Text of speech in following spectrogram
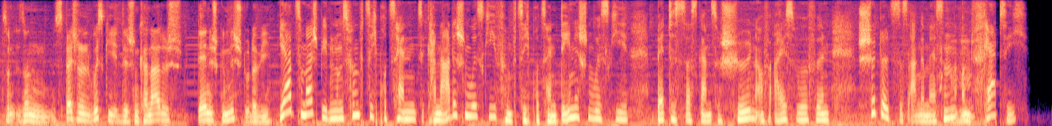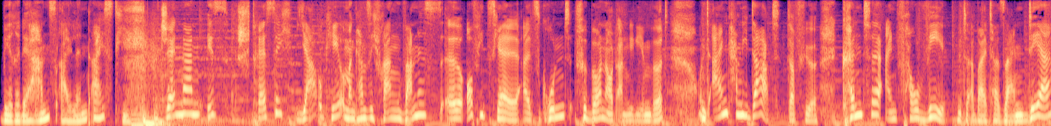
So, so ein Special Whisky Edition, kanadisch-dänisch gemischt oder wie? Ja, zum Beispiel, du nimmst 50% kanadischen Whisky, 50% dänischen Whisky, bettest das Ganze schön auf Eiswürfeln, schüttelst es angemessen und fertig wäre der Hans Island Eistee. Gendern ist stressig, ja, okay. Und man kann sich fragen, wann es äh, offiziell als Grund für Burnout angegeben wird. Und ein Kandidat dafür könnte ein VW-Mitarbeiter sein. Der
